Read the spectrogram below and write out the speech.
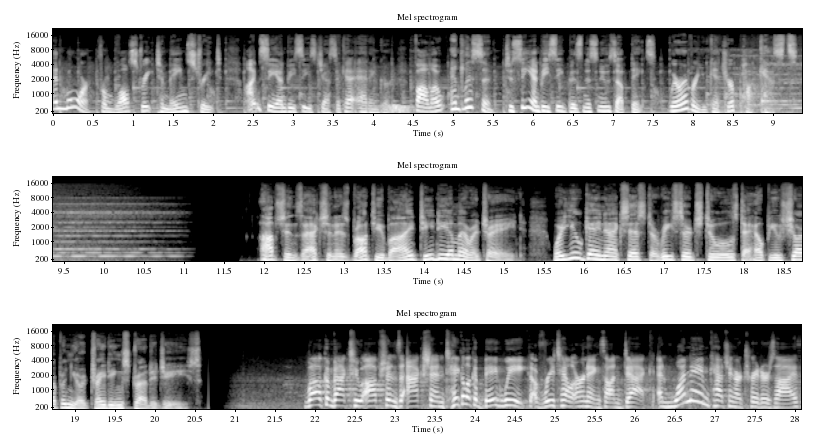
and more from Wall Street to Main Street. I'm CNBC's Jessica Ettinger. Follow and listen to CNBC Business News Updates wherever you get your podcasts. Options Action is brought to you by TD Ameritrade, where you gain access to research tools to help you sharpen your trading strategies. Welcome back to Options Action. Take a look at a big week of retail earnings on deck. And one name catching our traders' eyes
